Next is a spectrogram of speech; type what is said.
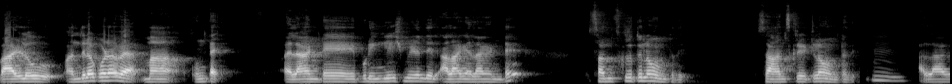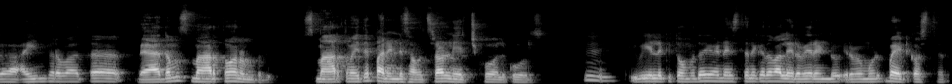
వాళ్ళు అందులో కూడా మా ఉంటాయి. ఎలా అంటే ఇప్పుడు ఇంగ్లీష్ మీడియం అలాగే ఎలాగంటే సంస్కృతిలో ఉంటుంది. సాంస్క్రిట్లో ఉంటుంది. అలాగా అయిన తర్వాత వేదం స్మార్థం అని ఉంటుంది. స్మార్థం అయితే పన్నెండు సంవత్సరాలు నేర్చుకోవాలి కోర్సు. వీళ్ళకి తొమ్మిదో ఏడు వేస్తేనే కదా వాళ్ళు ఇరవై రెండు ఇరవై మూడుకి బయటకు వస్తారు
